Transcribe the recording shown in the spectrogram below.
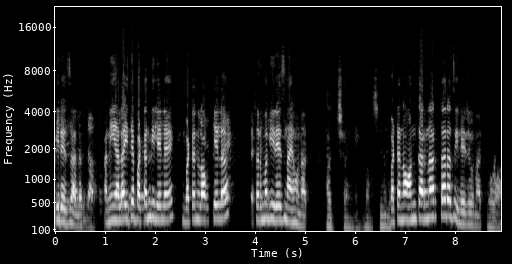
erase झालं. आणि याला इथे बटन दिलेलं आहे. बटन लॉक केलं तर मग इरेज नाही होणार. अच्छा. बटन ऑन करणार तरच इरेज होणार. वा.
